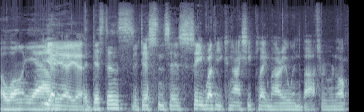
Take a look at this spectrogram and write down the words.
How long? Yeah. Yeah, yeah, yeah. The distance. the distance is, see whether you can actually play Mario in the bathroom or not.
